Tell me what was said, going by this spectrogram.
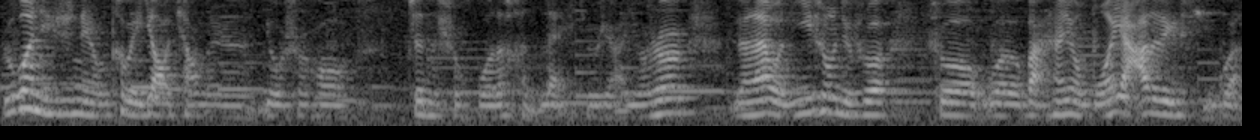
如果你是那种特别要强的人，有时候真的是活得很累，就是这样。有时候原来我的医生就说，说我晚上有磨牙的这个习惯，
